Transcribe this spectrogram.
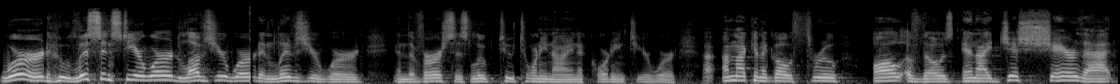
word who listens to your word, loves your word, and lives your word. And the verse is Luke 2:29, according to your word. I'm not going to go through all of those. And I just share that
